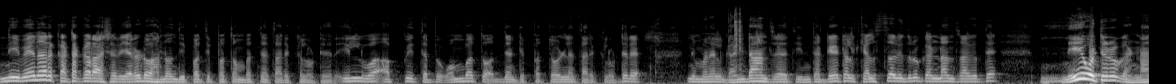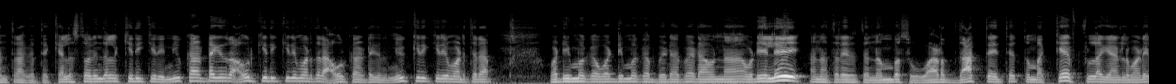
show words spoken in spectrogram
ನೀವೇನಾದ್ರು ಕಟಕ ರಾಶಿಯವರು ಎರಡು, ಹನ್ನೊಂದು, ಇಪ್ಪತ್ತು, ಇಪ್ಪತ್ತೊಂಬತ್ತನೇ ತಾರೀಕಲ್ಲಿ ಹುಟ್ಟಿದ್ರೆ, ಇಲ್ವ ಅಪ್ಪಿ, ತಪ್ಪಿ ಒಂಬತ್ತು, ಹದಿನೆಂಟು, ಇಪ್ಪತ್ತೇಳನೇ ತಾರೀಕಲ್ಲಿ ಹುಟ್ಟಿದರೆ ನಿಮ್ಮ ಮನೇಲಿ ಗಂಡಾಂತರ ಇರುತ್ತೆ. ಇಂಥ ಡೇಟಲ್ಲಿ ಕೆಲಸದವ್ರು ಇದ್ದರೂ ಗಂಡಾಂತರ ಆಗುತ್ತೆ. ನೀವು ಹುಟ್ಟಿರೋ ಗಂಡಾಂತರ ಆಗುತ್ತೆ. ಕೆಲಸದವರಿಂದಲೇ ಕಿರಿಕಿರಿ. ನೀವು ಕರೆಕ್ಟಾಗಿದ್ರು ಅವ್ರು ಕಿರಿಕಿರಿ ಮಾಡ್ತಾರೆ, ಅವ್ರು ಕರೆಕ್ಟಾಗಿದ್ರು ನೀವು ಕಿರಿಕಿರಿ ಮಾಡ್ತೀರಾ? ಒಡ್ಡಿ ಮಗ ಒಡ್ಡಿ ಮಗ ಬೇಡ ಬೇಡ ಅವನ್ನ ಹೊಡಿಯಲಿ ಅನ್ನೋ ಥರ ಇರುತ್ತೆ ನಂಬರ್ಸ್ ಒಡೆದಾಗ್ತೈತೆ ತುಂಬ ಕೇರ್ಫುಲ್ಲಾಗಿ ಹ್ಯಾಂಡಲ್ ಮಾಡಿ.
